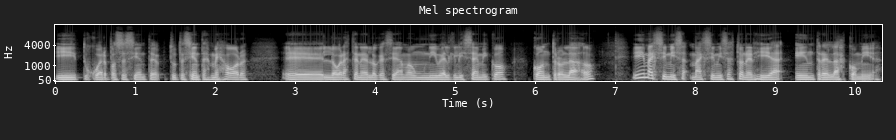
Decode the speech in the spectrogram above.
y tu cuerpo se siente, tú te sientes mejor, eh, logras tener lo que se llama un nivel glicémico controlado y maximiza, maximizas tu energía entre las comidas.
